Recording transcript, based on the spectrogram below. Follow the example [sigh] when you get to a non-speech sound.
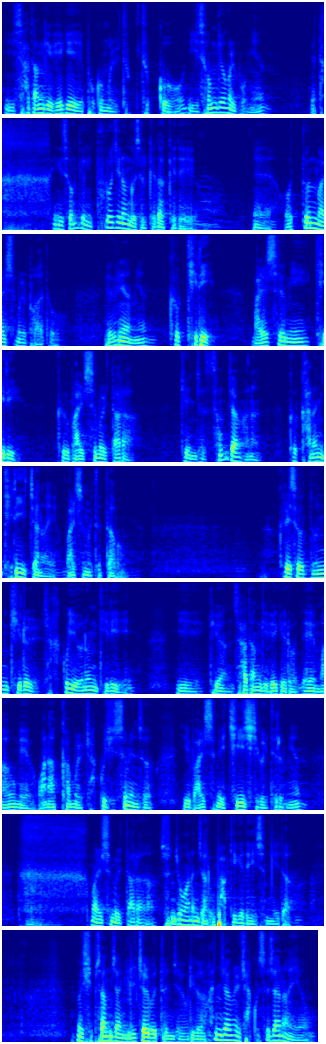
이 사단계 회개의 복음을 듣, 듣고 이 성경을 보면 다 이 성경이 풀어지는 것을 깨닫게 돼요. 예, 어떤 말씀을 봐도 왜 그러냐면 그 길이 말씀이 길이 그 말씀을 따라 이렇게 이제 성장하는 그 가는 길이 있잖아요. 말씀을 듣다 보면. 그래서 눈 길을 자꾸 여는 길이 이 귀한 4단계 회개로 내 마음의 완악함을 자꾸 씻으면서 이 말씀의 지식을 들으면 다 말씀을 따라 순종하는 자로 바뀌게 되어 있습니다. 13장 1절부터 이제 우리가 한 장을 자꾸 쓰잖아요.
